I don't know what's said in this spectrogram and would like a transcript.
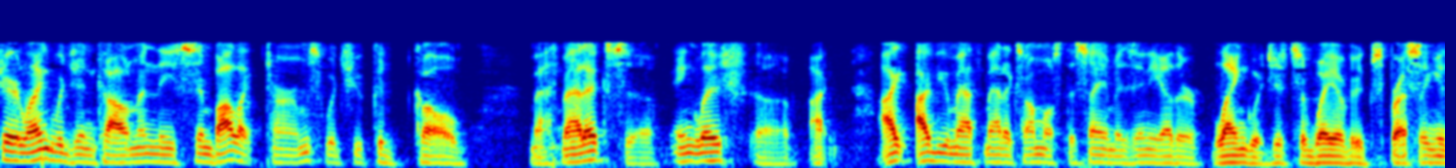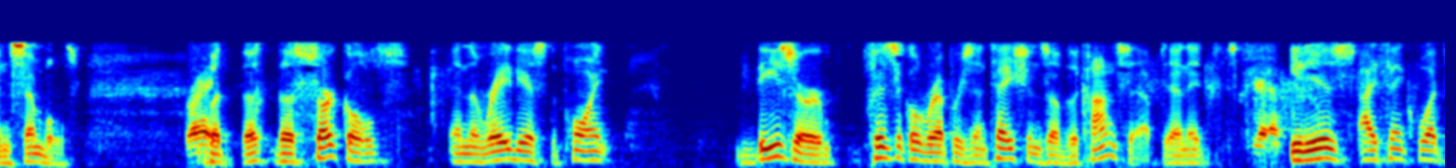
share language in common these symbolic terms which you could call mathematics uh, english uh, I, I i view mathematics almost the same as any other language it's a way of expressing in symbols right. but the the circles and the radius the point these are physical representations of the concept and it's yeah. it is i think what's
